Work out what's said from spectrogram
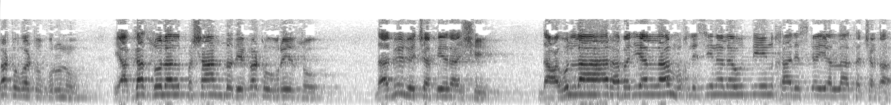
غټو غټو غرونو یا کزلل پشان د دې غټو ورېزو دا لوی لوی چپی راشي دعو الله رب دی الله مخلصین له الدين خالص کوي الله ته چغه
